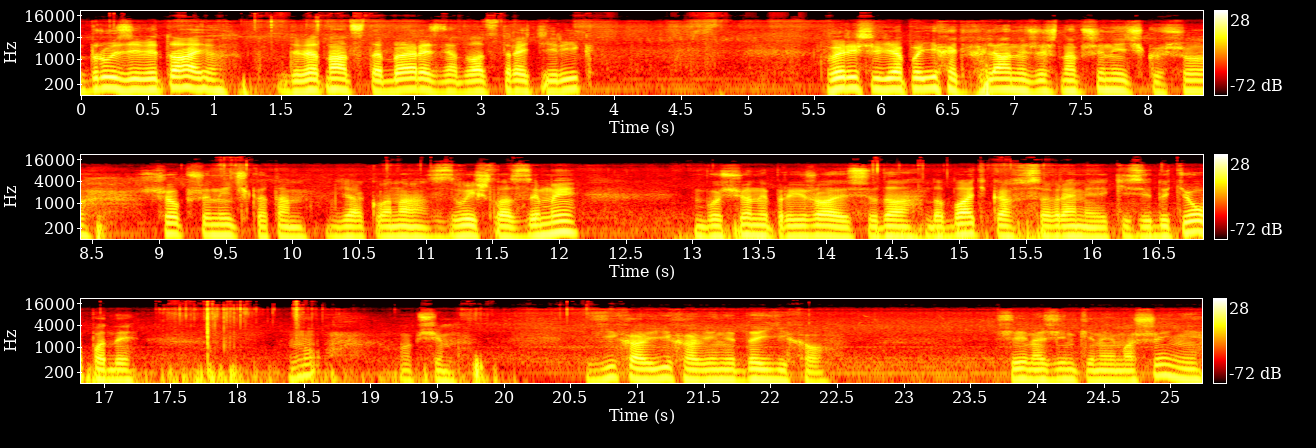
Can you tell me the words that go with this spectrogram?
Друзі, вітаю! 19 березня, 23 рік. Вирішив я поїхати глянути ж на пшеничку, що, що пшеничка там, як вона вийшла з зими. Бо що не приїжджаю сюди до батька, все время якісь ідуть опади. Ну, в общем, їхав, їхав і не доїхав. Ще й на жінкиній машині.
